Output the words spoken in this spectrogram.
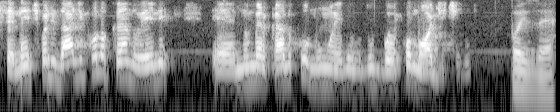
excelente qualidade e colocando ele é, no mercado comum aí do, do boi commodity. Né? Pois é.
